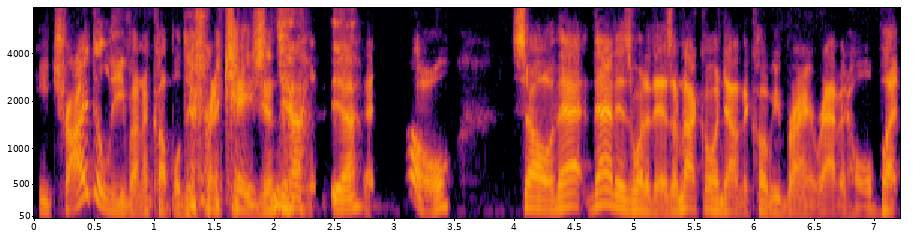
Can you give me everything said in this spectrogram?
he tried to leave on a couple different occasions. Yeah, yeah. Oh, so that that is what it is. I'm not going down the Kobe Bryant rabbit hole, but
